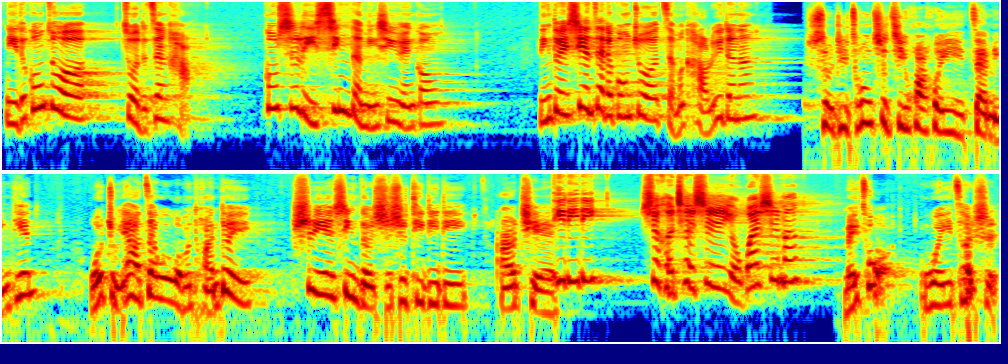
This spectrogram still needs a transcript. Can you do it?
你的工作做得真好。公司里新的明星员工，您对现在的工作怎么考虑的呢？设计冲刺计划会议在明天，我主要在为我们团队试验性的实施 TDD，而且 TDD 是和测试有关是吗？没错，微测试，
